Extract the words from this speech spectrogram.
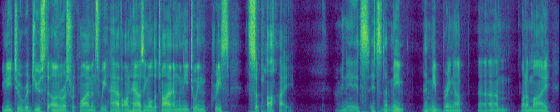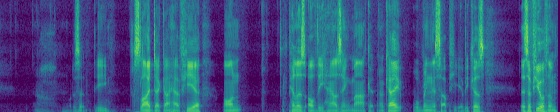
You need to reduce the onerous requirements we have on housing all the time, and we need to increase supply. I mean, it's it's. Let me let me bring up um, one of my what is it? The slide deck I have here on pillars of the housing market. Okay, we'll bring this up here because there's a few of them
